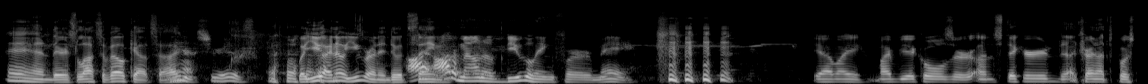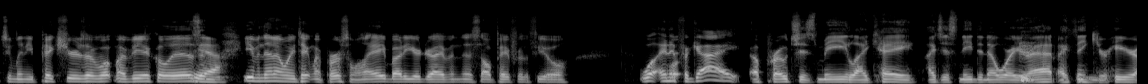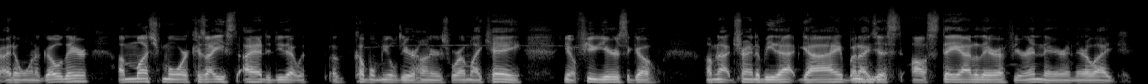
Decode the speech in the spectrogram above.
and there's lots of elk outside. yeah, sure is. But you, I know you run into it the Odd, same. odd amount of bugling for May. Yeah, my my vehicles are unstickered. I try not to post too many pictures of what my vehicle is. and Yeah, even then, I only take my personal. Hey, buddy, you're driving this. I'll pay for the fuel. Well, and Or- if a guy approaches me like, "Hey, I just need to know where you're at. I think Mhm. you're here. I don't want to go there." I'm much more because I used I had to do that with a couple mule deer hunters where I'm like, "Hey, you know, a few years ago, I'm not trying to be that guy, but I Mhm. just I'll stay out of there if you're in there, and they're like.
